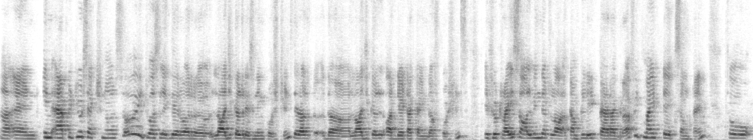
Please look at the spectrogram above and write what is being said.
Uh, and in aptitude section also, it was like there were uh, logical reasoning questions. There are the logical or data kind of questions. If you try solving that complete paragraph, it might take some time. So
